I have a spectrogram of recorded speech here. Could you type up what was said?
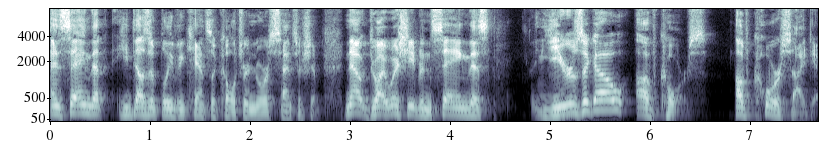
and saying that he doesn't believe in cancel culture nor censorship. Now, do I wish he'd been saying this years ago? Of course. Of course I do.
